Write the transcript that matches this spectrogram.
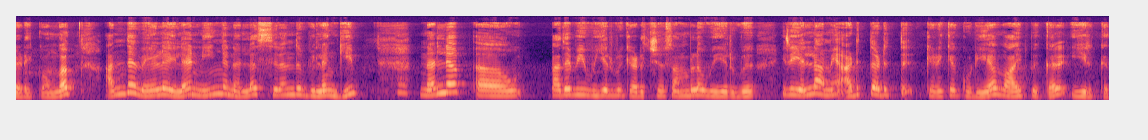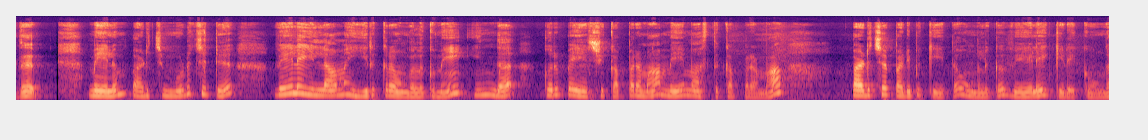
கிடைக்குங்க. அந்த வேலையில் நீங்கள் நல்லா சிறந்து விளங்கி நல்ல பதவி உயர்வு கிடைச்ச சம்பள உயர்வு இது எல்லாமே அடுத்தடுத்து கிடைக்கக்கூடிய வாய்ப்புகள் இருக்குது. மேலும் படித்து முடிச்சுட்டு வேலை இல்லாமல் இருக்கிறவங்களுக்குமே இந்த குறிப்பெயர்ச்சிக்கு அப்புறமா மே மாதத்துக்கு அப்புறமா படித்த படிப்புக்கு ஏற்ற உங்களுக்கு வேலை கிடைக்குங்க.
